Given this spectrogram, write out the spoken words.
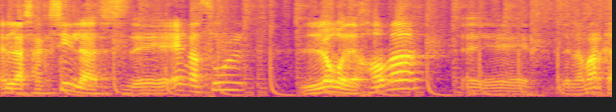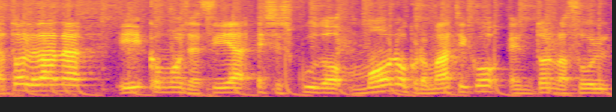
las axilas en azul, logo de Homa, eh, de la marca toledana y como os decía ese escudo monocromático en tono azul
